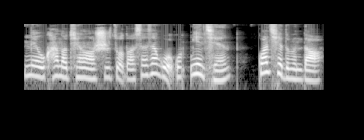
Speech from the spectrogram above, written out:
因为我看到田老师走到香香果面前，关切地问道：“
